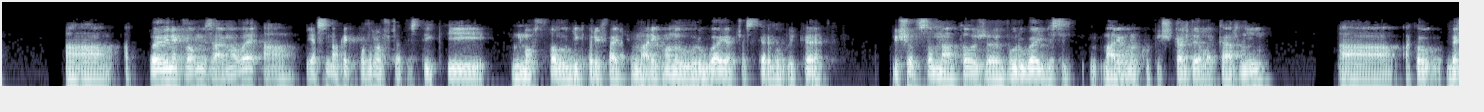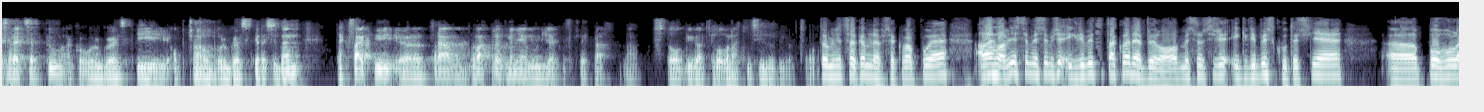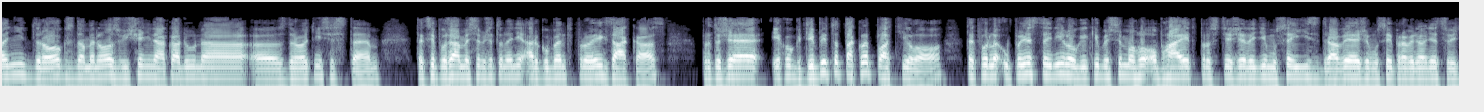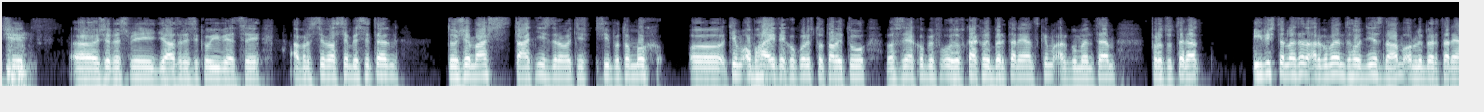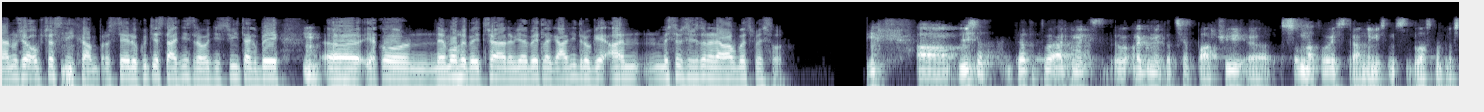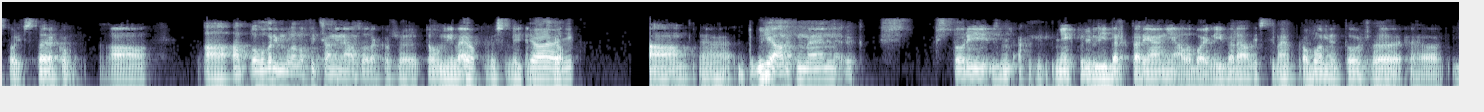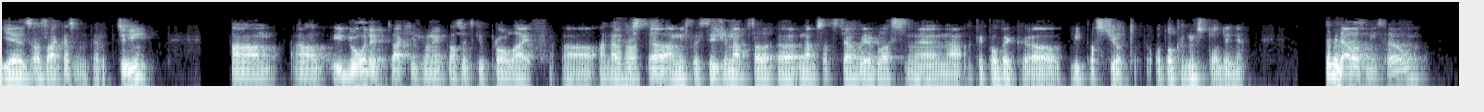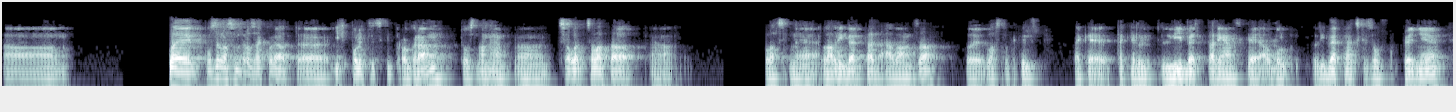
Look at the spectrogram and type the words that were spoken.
A, a to je inak veľmi zaujímavé a ja som napríklad pozrel štatistiky množstva ľudí, ktorí fajčujú marihuanu v Uruguayi a v Českej republike prišiel som na to, že v Uruguay, kde si marihuanu kúpiš v každej lekárni, a ako bez receptu, ako urugvajský občan alebo urugvajský rezident, tak fajky e, tráví dvakrát menej ľudí ako v Čechách na 100 obyvateľov, na 1000 obyvateľov. To mě celkem nepřekvapuje, ale hlavně si myslím, že i kdyby to takhle nebylo, myslím si, že i kdyby skutečně uh, povolení drog znamenalo zvýšení nákladů na uh, zdravotní systém, tak si pořád myslím, že to není argument pro jejich zákaz, Protože jako kdyby to takhle platilo, tak podle úplně stejné logiky by si mohlo obhájit prostě, že lidi musí jíst zdravě, že musí pravidelně cvičit, uh, že nesmí dělat rizikové věci. A prostě vlastně by si ten, to, že máš státní zdravotnictví, potom mohl uh, tím obhájit jakoukoliv totalitu vlastně jakoby v úzovkách libertariánským argumentem, proto teda i když tenhle ten argument hodně znám od libertariánů, že občas hmm. slýchám, prostě dokud je státní zdravotnictví, tak by hmm. uh, jako nemohly být třeba, neměly být legální drogy, ale myslím si, že to nedává vůbec smysl. A mne sa táto tvoja argument, argumentácia páči, uh, som na tvojej strane, myslím si vlastne prosto isté, ako, a, a, a to hovorím len oficiálny názor, akože toho milého, ktorý som niekde A uh, druhý argument, ktorý akože niektorí libertariáni alebo aj liberálisti majú problém je to, že eh, je za zákaz interrupcií. A, a i dôvod je taký, že on je klasický pro-life anarchista a myslí si, že napsa, eh, napsa vzťahuje vlastne na akékoľvek uh, bytosti od, od okrným splodenia. To mi dáva zmysel. Uh, ale pozeral som teraz akorát uh, ich politický program, to znamená uh, celá, celá tá uh, vlastne La Libertad Avanza, to je vlastne také, také, také libertariánske alebo libertariánske zoskupenie,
